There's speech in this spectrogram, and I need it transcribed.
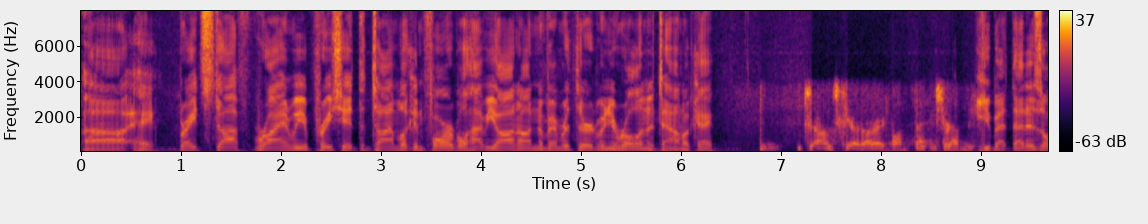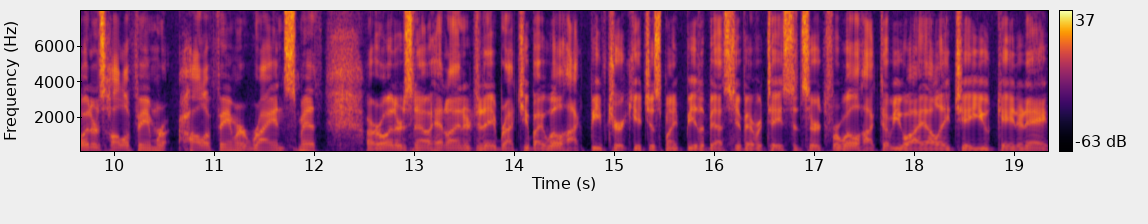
Uh, hey, great stuff, Ryan. We appreciate the time. Looking forward. We'll have you on on November third when you roll into town. Okay. Sounds good. All right, Bob. Thanks for having me. You bet. That is Oilers Hall of Famer Hall of Famer Ryan Smyth. Our Oilers Now headliner today brought to you by Wilhauk Beef Jerky. It just might be the best you've ever tasted. Search for Wilhauk W I L H A U K today.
